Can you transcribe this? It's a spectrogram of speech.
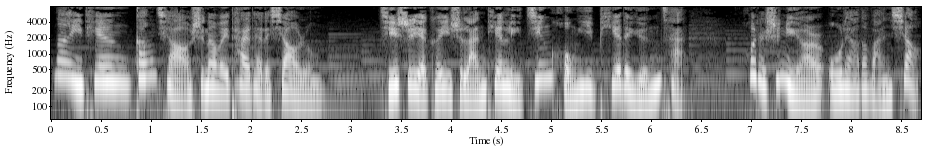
那一天刚巧是那位太太的笑容，其实也可以是蓝天里惊鸿一瞥的云彩，或者是女儿无聊的玩笑。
